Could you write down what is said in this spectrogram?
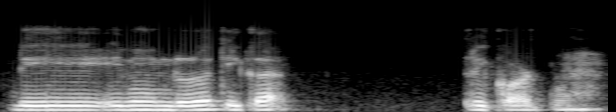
di ini dulu tiga recordnya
